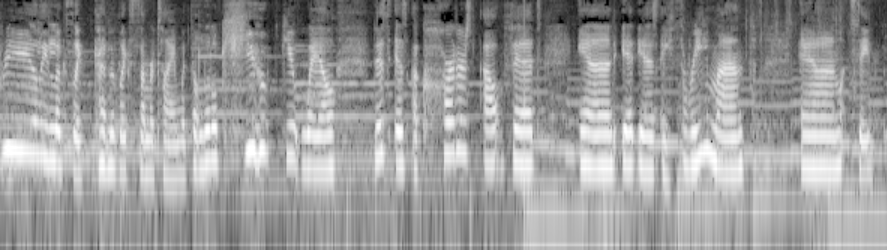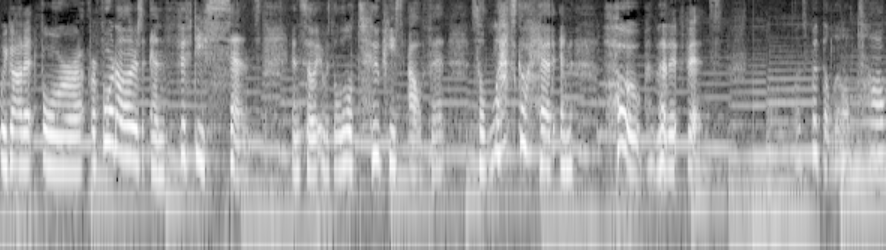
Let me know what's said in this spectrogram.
really looks like kind of like summertime with the little cute, cute whale. This is a Carter's outfit and it is a three month and let's see, we got it for, for $4.50 and so it was a little two-piece outfit. So let's go ahead and hope that it fits. Let's put the little top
